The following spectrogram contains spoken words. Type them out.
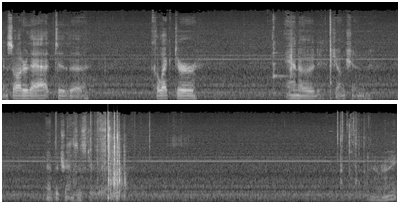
and solder that to the collector anode junction at the transistor there. Alright.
